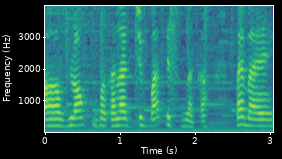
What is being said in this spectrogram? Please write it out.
ब्लॉग बघायला अजिबात विसरू नका. बाय बाय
